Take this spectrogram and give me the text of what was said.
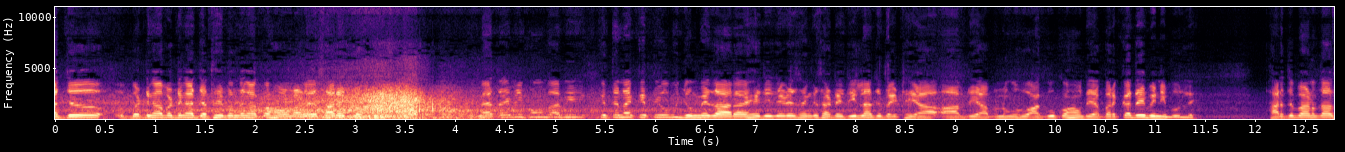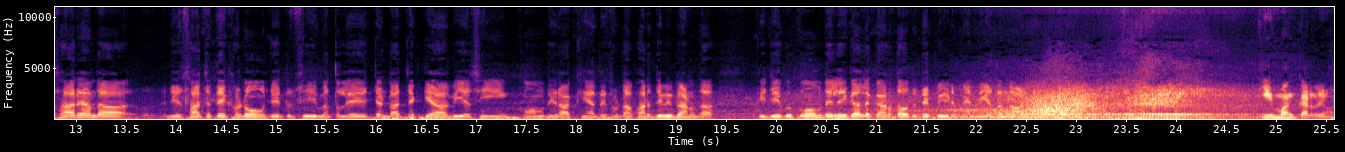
ਅੱਜ ਵੱਡੀਆਂ ਵੱਡੀਆਂ ਜਥੇਬੰਦੀਆਂ ਕਹਾਉਣ ਵਾਲੇ ਸਾਰੇ ਚੁੱਪ ਨੇ। ਮੈਂ ਤਾਂ ਇਹ ਵੀ ਕਹੂੰਗਾ ਵੀ ਕਿਤੇ ਨਾ ਕਿਤੇ ਉਹ ਵੀ ਜ਼ਿੰਮੇਦਾਰ ਆ, ਇਹ ਜਿਹੇ ਜਿਹੜੇ ਸਿੰਘ ਸਾਡੇ ਜ਼ਿਲ੍ਹਿਆਂ 'ਚ ਬੈਠੇ ਆ, ਆਪਦੇ ਆਪ ਨੂੰ ਉਹ ਆਗੂ ਕਹਾਉਂਦੇ ਆ, ਪਰ ਕਦੇ ਵੀ ਨਹੀਂ ਬੋਲੇ। ਫਰਜ਼ ਬਣਦਾ ਸਾਰਿਆਂ ਦਾ ਜੇ ਸੱਚ ਤੇ ਖੜੋ ਜੇ ਤੁਸੀਂ ਮਤਲਬ ਝੰਡਾ ਚੱਕਿਆ ਵੀ ਅਸੀਂ ਕੌਮ ਦੇ ਰਾਖੇ ਆ ਤੇ ਤੁਹਾਡਾ ਫਰਜ਼ ਵੀ ਬਣਦਾ ਕਿ ਜੇ ਕੋਈ ਕੌਮ ਦੇ ਲਈ ਗੱਲ ਕਰਦਾ ਉਹਦੇ ਤੇ ਭੀੜ ਪੈਂਦੀ ਆ ਤਾਂ ਨਾਲ। ਕੀ ਮੰਗ ਕਰ ਰਹੇ ਹੋ?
